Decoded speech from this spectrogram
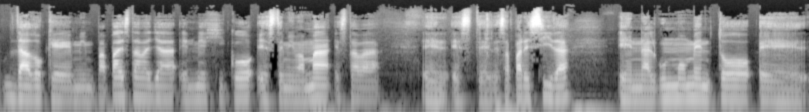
dado que mi papá estaba ya en México, este, mi mamá estaba eh, este, desaparecida, en algún momento, eh,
